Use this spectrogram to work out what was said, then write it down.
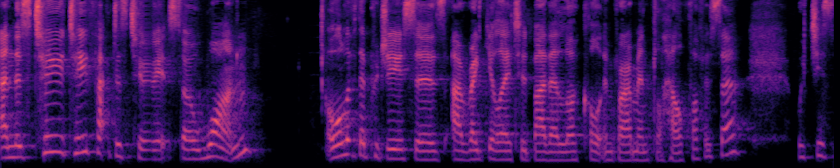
and there's two two factors to it. So one, all of the producers are regulated by their local environmental health officer, which is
